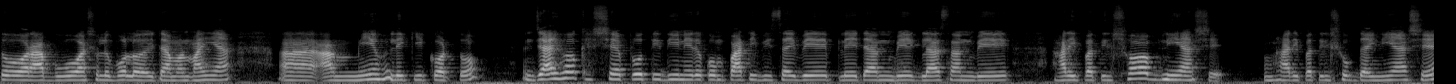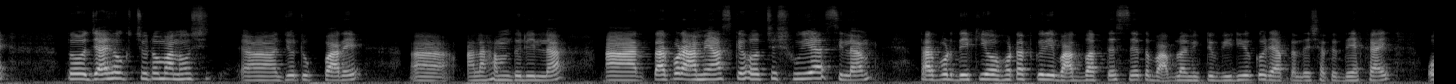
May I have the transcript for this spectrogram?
তো ওর আব্বু আসলে বলো এটা আমার মাইয়া আর মেয়ে হলে কি করতো? যাই হোক, সে প্রতিদিন এরকম পাটি বিছাইবে, প্লেট আনবে, গ্লাস আনবে, হাঁড়ি পাতিল সব নিয়ে আসে, হাঁড়ি পাতিল সুবদাই নিয়ে আসে। তো যাই হোক, ছোটো মানুষ যেটুক পারে আলহামদুলিল্লাহ। আর তারপর আমি আজকে হচ্ছে শুয়ে আসছিলাম তারপর দেখি ও হঠাৎ করে বাদ বাঁধতেছে তো ভাবলাম একটু ভিডিও করে আপনাদের সাথে দেখাই। ও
